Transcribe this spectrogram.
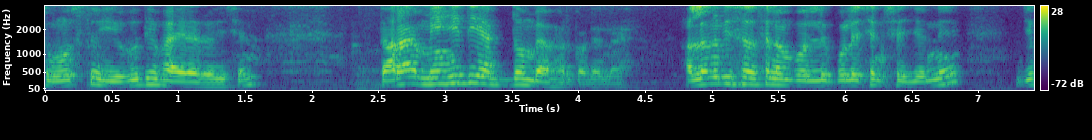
সমস্ত ইহুদি ভাইরা রয়েছেন, তারা মেহেদি একদম ব্যবহার করে না। আল্লাহ নবী সাল্লাম বললে, বলেছেন সেই জন্যে যে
